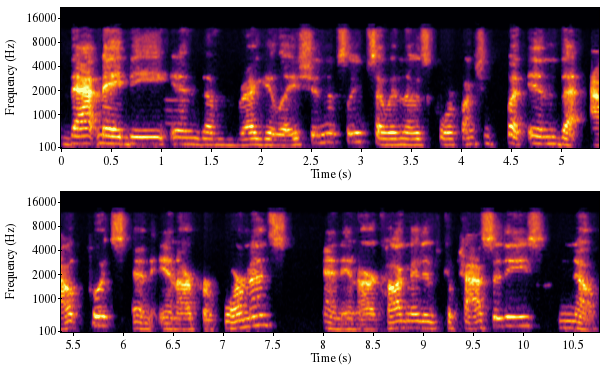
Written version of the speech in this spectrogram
that may be in the regulation of sleep so in those core functions but in the outputs and in our performance and in our cognitive capacities no.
